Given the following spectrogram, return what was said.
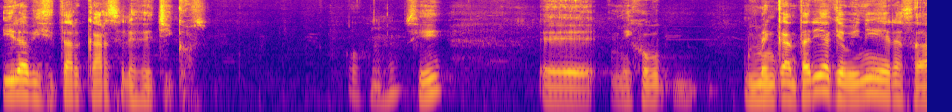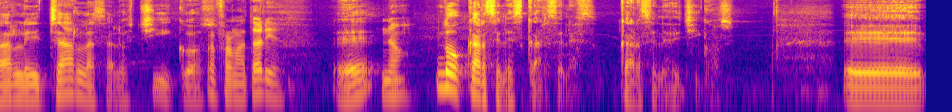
ir a visitar cárceles de chicos. ¿Sí? Eh, me dijo, me encantaría que vinieras a darle charlas a los chicos. ¿Reformatorio? ¿Eh? No. No, cárceles, cárceles, cárceles de chicos. Eh,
